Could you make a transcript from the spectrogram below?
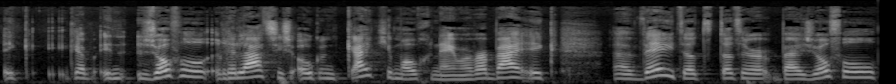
ik, ik heb in zoveel relaties ook een kijkje mogen nemen. Waarbij ik uh, weet dat, dat er bij zoveel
